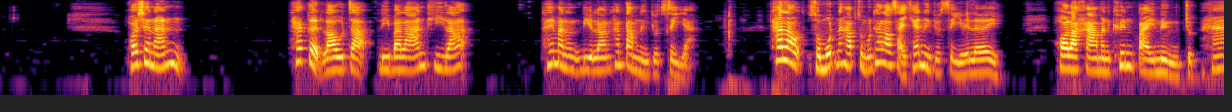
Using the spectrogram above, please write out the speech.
1.4 เพราะฉะนั้น ถ้าเกิดเราจะรีบาลานซ์ทีละ ให้มันรีบาลานซ์ขั้นต่ำหนึ่งจุดสี่อะถ้าเราสมมุตินะครับ สมมุติถ้าเราใส่แค่หนึ่งจุดสี่ไปเลย พอราคามันขึ้นไปหนึ่งจุดห้า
